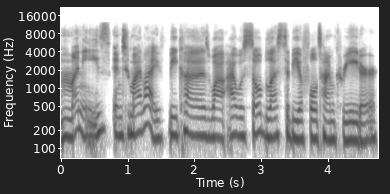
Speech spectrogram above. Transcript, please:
monies into my life because while I was so blessed to be a full time creator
